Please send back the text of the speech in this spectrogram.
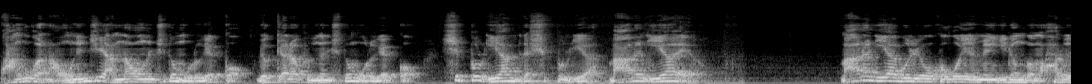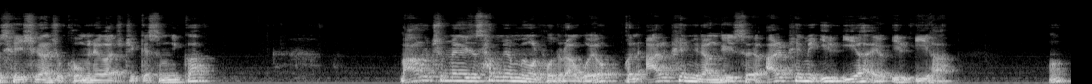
광고가 나오는지 안 나오는지도 모르겠고 몇 개나 붙는지도 모르겠고 10불 이하입니다. 10불 이하. 만원 이하예요. 만원 이하 보려고 고고 여명 이런 거만 하루 3시간씩 고민해가지고 찍겠습니까? 15,000명에서 3만 명을 보더라고요. 근데 RPM이라는 게 있어요. RPM이 1 이하예요. 1 이하. 어?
